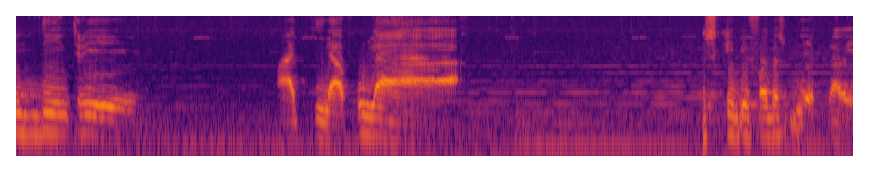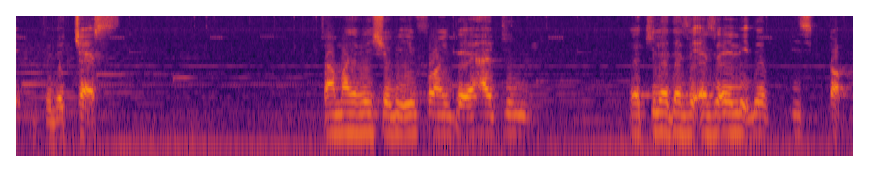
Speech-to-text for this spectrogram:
ending 3 Matilah pula Scream before those blade fly into the chest Someone should be informed they're hugging The killer does it as a lead the peace talk.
